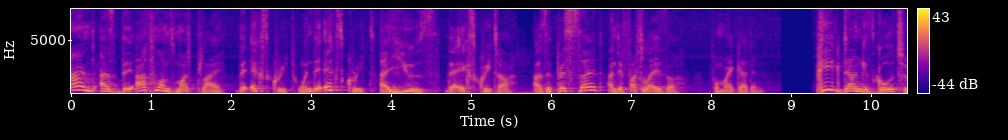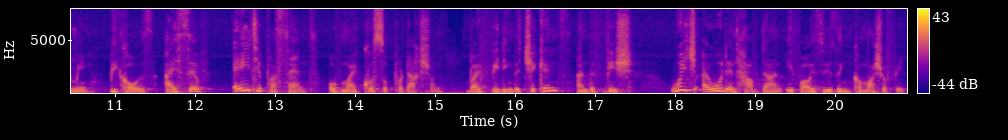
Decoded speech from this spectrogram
And as the earthworms multiply, they excrete. When they excrete, I use the excreta as a pesticide and a fertilizer for my garden. Pig dung is gold to me because I save 80% of my cost of production by feeding the chickens and the fish, which I wouldn't have done if I was using commercial feed.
